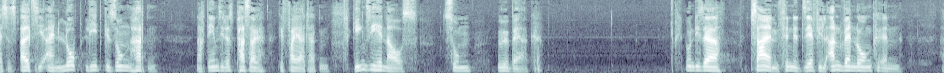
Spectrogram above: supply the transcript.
heißt es, als sie ein Loblied gesungen hatten, nachdem sie das Passa gefeiert hatten, gingen sie hinaus zum Ölberg. Nun, dieser Psalm findet sehr viel Anwendung, in, äh,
